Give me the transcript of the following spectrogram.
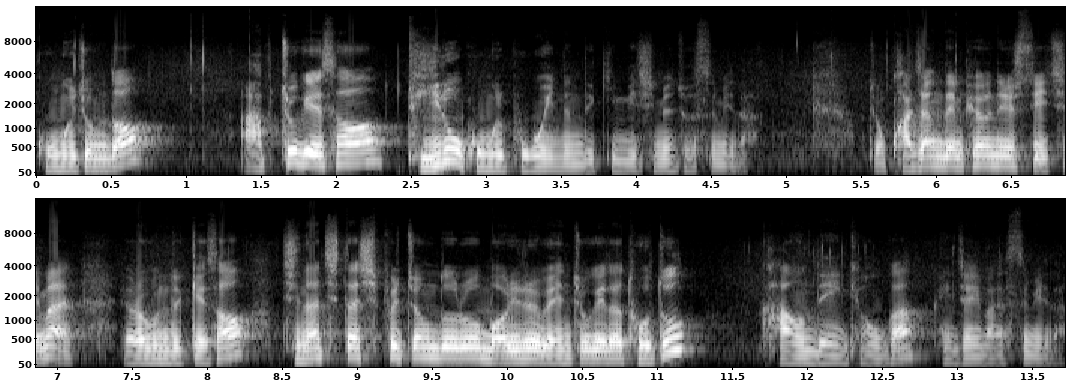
공을 좀 더 앞쪽에서 뒤로 공을 보고 있는 느낌이시면 좋습니다. 좀 과장된 표현일 수 있지만 여러분들께서 지나치다 싶을 정도로 머리를 왼쪽에다 둬도 가운데인 경우가 굉장히 많습니다.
